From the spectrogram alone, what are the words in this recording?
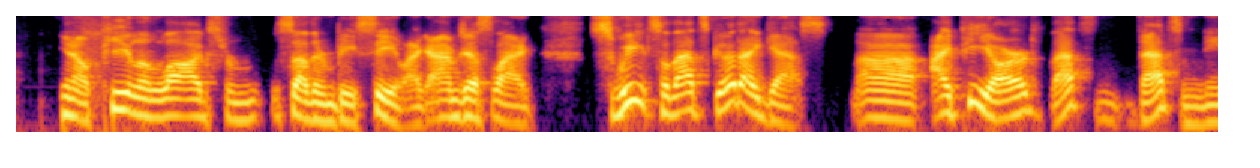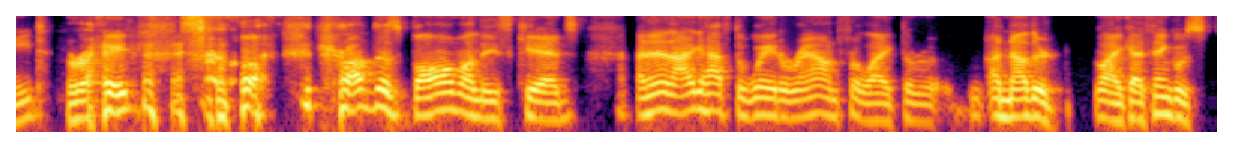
you know, peeling logs from Southern BC. Like I'm just like, sweet. So that's good, I guess uh IP yard. That's that's neat, right? so drop this bomb on these kids, and then I have to wait around for like the another like I think it was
